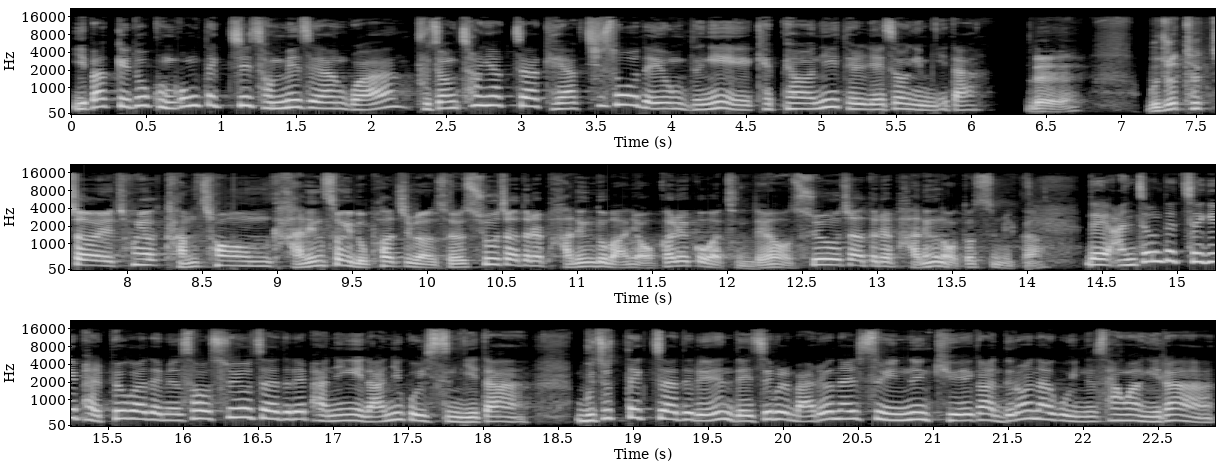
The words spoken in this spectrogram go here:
이 밖에도 공공택지 전매 제한과 부정청약자 계약 취소 내용 등이 개편이 될 예정입니다. 네. 무주택자의 청약 당첨 가능성이 높아지면서 수요자들의 반응도 많이 엇갈릴 것 같은데요. 수요자들의 반응은 어떻습니까? 네, 안정대책이 발표가 되면서 수요자들의 반응이 나뉘고 있습니다. 무주택자들은 내 집을 마련할 수 있는 기회가 늘어나고 있는 상황이라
